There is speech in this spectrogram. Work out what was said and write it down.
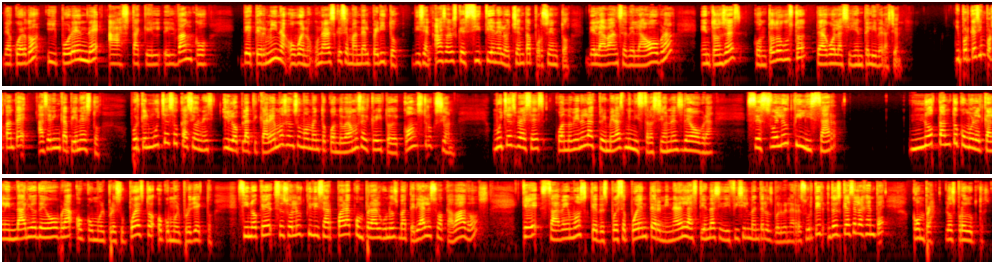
¿de acuerdo? Y por ende, hasta que el, el banco determina, o bueno, una vez que se mande al perito, dicen, ah, sabes que sí tiene el 80% del avance de la obra, entonces, con todo gusto, te hago la siguiente liberación. ¿Y por qué es importante hacer hincapié en esto? Porque en muchas ocasiones, y lo platicaremos en su momento cuando veamos el crédito de construcción, muchas veces cuando vienen las primeras administraciones de obra, se suele utilizar no tanto como el calendario de obra o como el presupuesto o como el proyecto, sino que se suele utilizar para comprar algunos materiales o acabados que sabemos que después se pueden terminar en las tiendas y difícilmente los vuelven a resurtir. Entonces, ¿qué hace la gente? Compra los productos.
